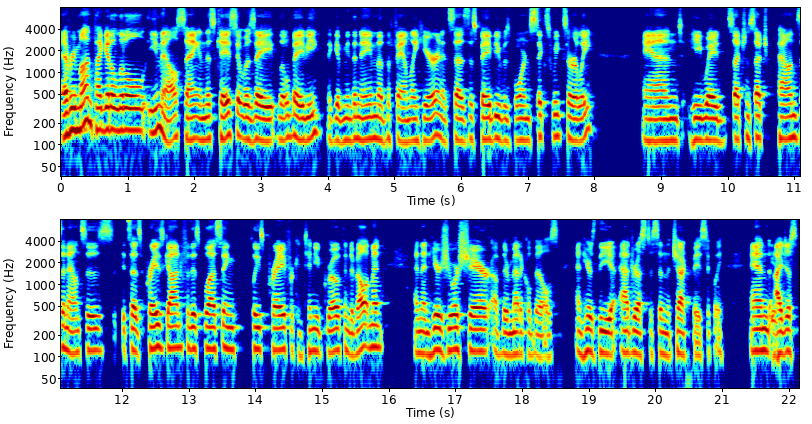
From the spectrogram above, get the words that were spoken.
every month I get a little email saying, in this case, it was a little baby. They give me the name of the family here, and it says this baby was born six weeks early and he weighed such and such pounds and ounces. It says, Praise God for this blessing. Please pray for continued growth and development. And then here's your share of their medical bills. And here's the address to send the check, basically. And yeah. I just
